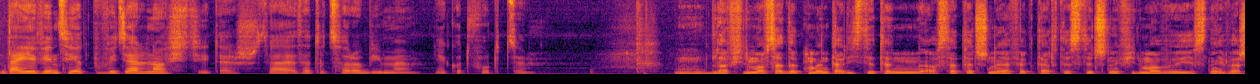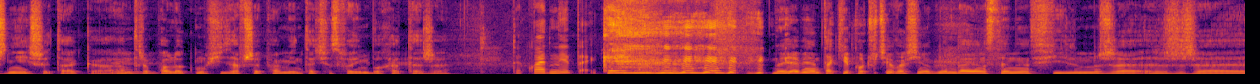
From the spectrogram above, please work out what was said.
daje więcej odpowiedzialności też za, za to, co robimy jako twórcy. Dla filmowca, dokumentalisty ten ostateczny efekt artystyczny, filmowy jest najważniejszy, tak? A Mhm. antropolog musi zawsze pamiętać o swoim bohaterze. Dokładnie tak. No ja miałem takie poczucie właśnie oglądając ten film, że, że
